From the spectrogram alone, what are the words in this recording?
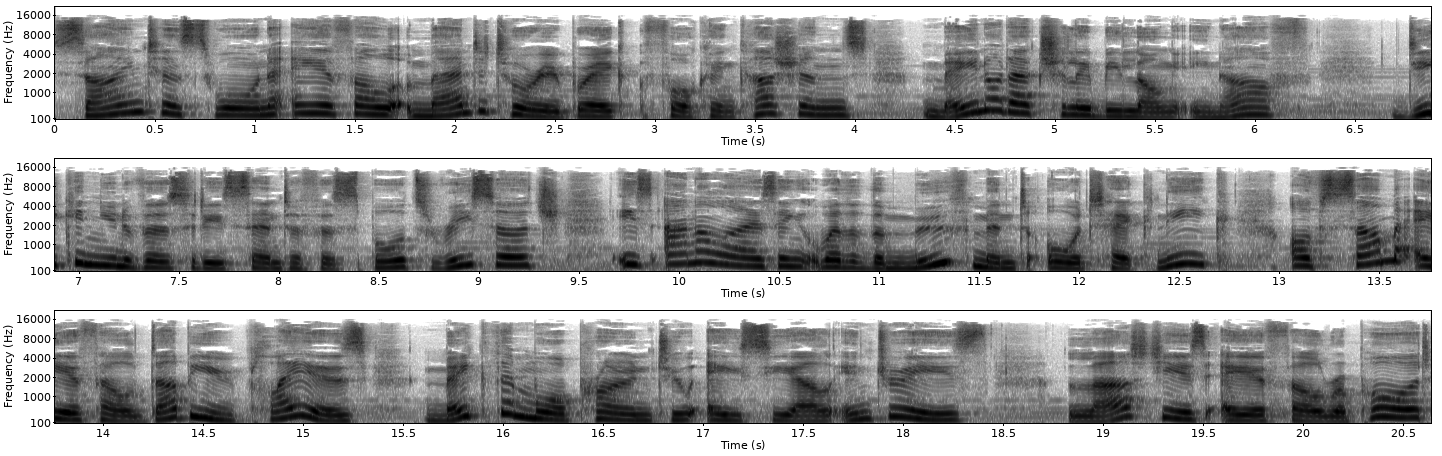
Scientists warn AFL mandatory break for concussions may not actually be long enough. Deakin University's Centre for Sports Research is analysing whether the movement or technique of some AFLW players make them more prone to ACL injuries. Last year's AFL report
